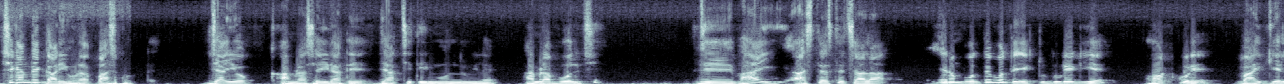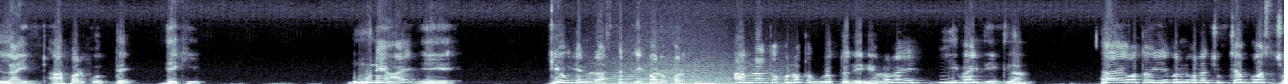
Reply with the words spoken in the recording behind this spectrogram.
সেখান থেকে গাড়ি ঘোড়া পাস করতে। যাই হোক, আমরা সেই রাতে যাচ্ছি তিন বন্ধু মিলে। আমরা বলছি যে ভাই আস্তে আস্তে চালা। এরম বলতে বলতে একটু দূরে গিয়ে হট করে বাইকের লাইট আপার করতে দেখি মনে হয় যে কেউ যেন রাস্তার এপার ওপার করে। আমরা তখন অত গুরুত্ব দিইনি। আমরা বললাম, "এ, কি ভাই দেখলাম? হ্যাঁ অত ইয়ে করল। বলে চুপচাপ বস চ।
